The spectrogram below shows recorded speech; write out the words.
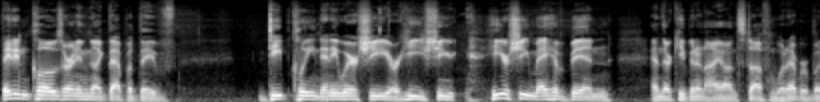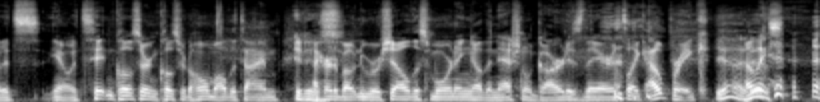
they didn't close or anything like that, but they've deep cleaned anywhere she or he she he or she may have been and they're keeping an eye on stuff and whatever, but it's you know, it's hitting closer and closer to home all the time. It I heard about New Rochelle this morning, how the National Guard is there. It's like outbreak. Yeah, it I'm like, is.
